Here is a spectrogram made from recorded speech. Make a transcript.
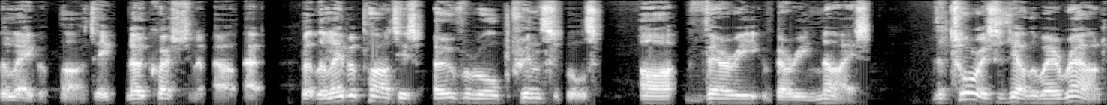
the Labour Party, no question about that. But the Labour Party's overall principles are very, very nice. The Tories is the other way around.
